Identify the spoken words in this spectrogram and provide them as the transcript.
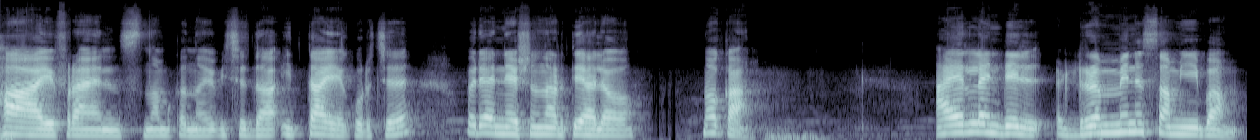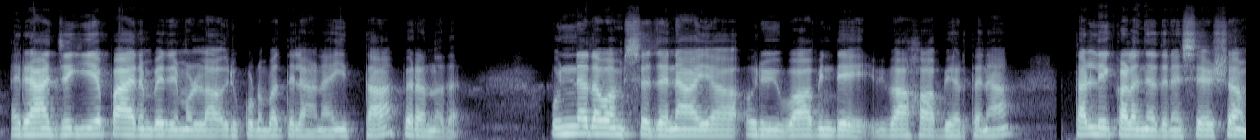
ഹായ് ഫ്രണ്ട്സ് നമുക്കൊന്ന് വിശുദ്ധ ഇത്തായെക്കുറിച്ച് ഒരു അന്വേഷണം നടത്തിയാലോ? നോക്കാം. അയർലൻഡിൽ ഡ്രമ്മിന് സമീപം രാജകീയ പാരമ്പര്യമുള്ള ഒരു കുടുംബത്തിലാണ് ഇത്ത പിറന്നത്. ഉന്നത വംശജനായ ഒരു യുവാവിന്റെ വിവാഹാഭ്യർത്ഥന തള്ളിക്കളഞ്ഞതിന് ശേഷം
